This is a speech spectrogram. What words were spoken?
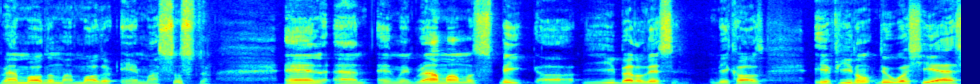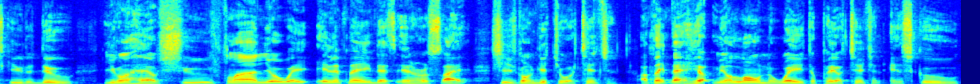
grandmother, my mother, and my sister. And, and, and when grandmama speak, uh, you better listen because if you don't do what she asks you to do, you're gonna have shoes flying your way, anything that's in her sight, she's gonna get your attention. I think that helped me along the way to pay attention in school.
